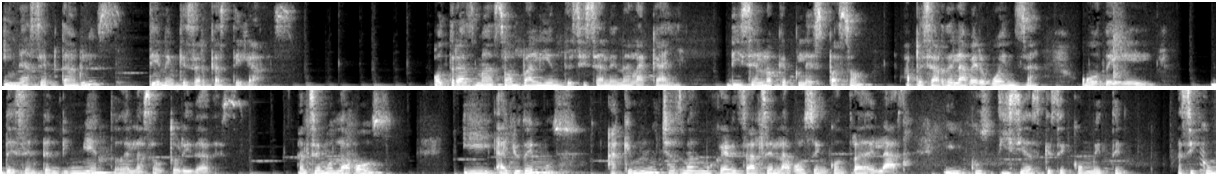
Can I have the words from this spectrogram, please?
inaceptables tienen que ser castigadas. Otras más son valientes y salen a la calle, dicen lo que les pasó a pesar de la vergüenza o del desentendimiento de las autoridades. Alcemos la voz y ayudemos a que muchas más mujeres alcen la voz en contra de las injusticias que se cometen, así como...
